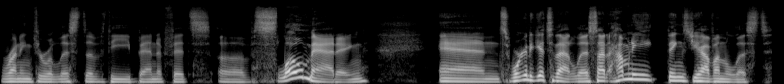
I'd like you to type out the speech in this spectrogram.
running through a list of the benefits of slomading. And we're going to get to that list. How many things do you have on the list?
